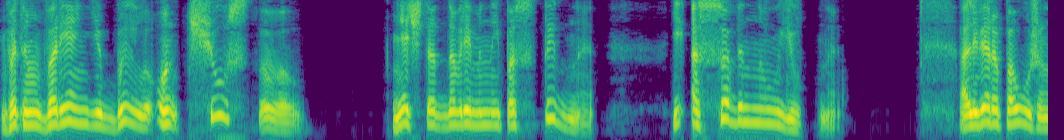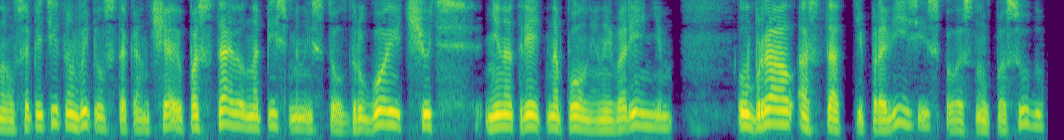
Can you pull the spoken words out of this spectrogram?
В этом варенье было, он чувствовал нечто одновременно и постыдное, и особенно уютное. Альвера поужинал с аппетитом, выпил стакан чаю, поставил на письменный стол другой, чуть не на треть наполненный вареньем, убрал остатки провизии, сполоснул посуду,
